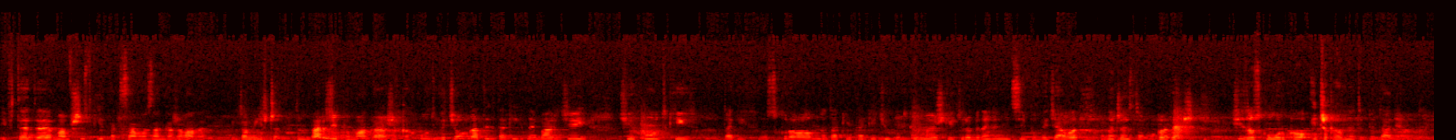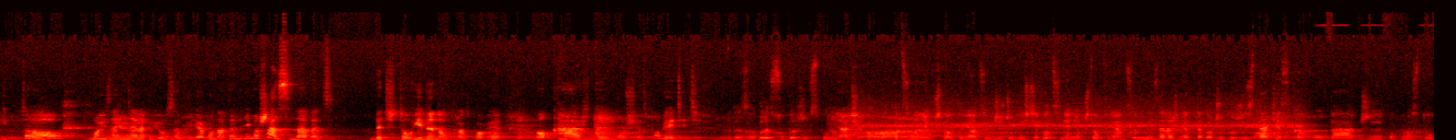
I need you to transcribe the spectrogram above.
I wtedy mam wszystkich tak samo zaangażowanych. I to mi jeszcze tym bardziej pomaga, że Kahoot wyciąga tych takich najbardziej cichutkich, takich skromne, takie, takie cichutkie myszki, które by najchętniej nic nie powiedziały. One często w ogóle też siedzą z komórką i czekają na te pytania. I to moim zdaniem najlepiej ją zabija, bo ona wtedy nie ma szansy nawet być tą jedyną, która odpowie, bo każdy musi odpowiedzieć. To jest w ogóle super, że wspomniałaś o ocenianiu kształtującym. Rzeczywiście w ocenianiu kształtującym, niezależnie od tego, czy korzystacie z Kahoota, czy po prostu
